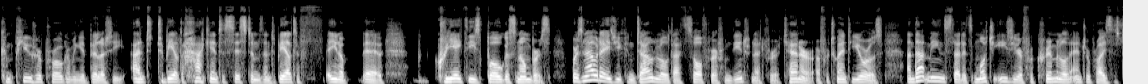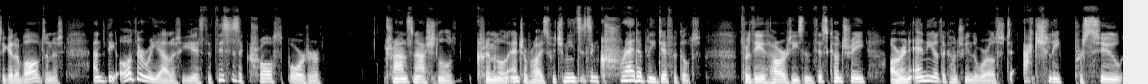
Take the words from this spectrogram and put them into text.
computer programming ability and to be able to hack into systems and to be able to you know uh, create these bogus numbers. Whereas nowadays you can download that software from the internet for a tenner or for 20 euros and that means that it's much easier for criminal enterprises to get involved in it. And the other reality is that this is a cross border transnational criminal enterprise, which means it's incredibly difficult for the authorities in this country or in any other country in the world to actually pursue,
